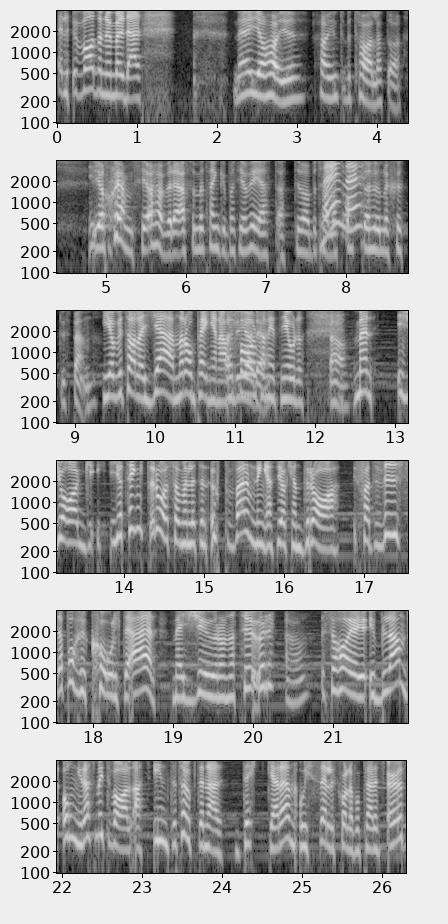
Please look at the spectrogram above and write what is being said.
Eller hur var det nu med det där? Nej, jag har ju, har ju inte betalat då. Just jag skäms ju över det, alltså med tanke på att jag vet att du har betalat Nej, nej. 870 spänn. Jag betalar gärna de pengarna Ja, för planeten jorden. Ja. Men jag, jag tänkte då som en liten uppvärmning att jag kan dra, för att visa på hur coolt det är med djur och natur, Ja. så har jag ju ibland ångrat mitt val att inte ta upp den här deckaren och istället kolla på Planet Earth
